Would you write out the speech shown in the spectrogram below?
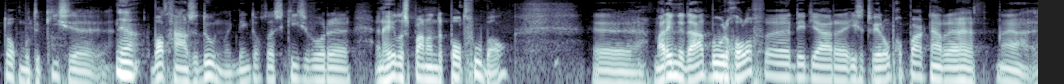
toch moeten kiezen. Ja. Wat gaan ze doen? Ik denk toch dat ze kiezen voor eh, een hele spannende pot voetbal. Eh, maar inderdaad, Boerengolf. eh, dit jaar is het weer opgepakt naar eh, nou ja, eh,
